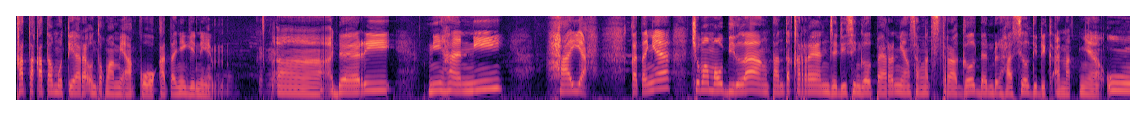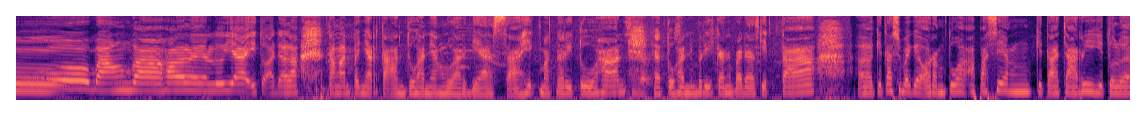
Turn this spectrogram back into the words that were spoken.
kata-kata mutiara untuk mami aku. Katanya gini. eh, dari Nihani Hayah. Katanya cuma mau bilang Tante keren jadi single parent yang sangat struggle dan berhasil didik anaknya. Uh. Oh bangga. Haleluya. Itu adalah tangan penyertaan Tuhan yang luar biasa. Hikmat dari Tuhan. Ya Tuhan berikan kepada kita. Eh, kita sebagai orang tua apa sih yang kita cari gitu loh?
